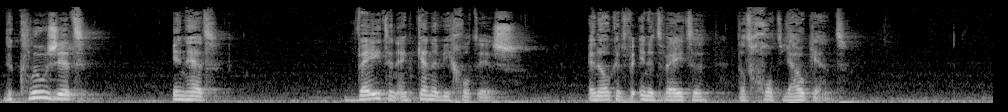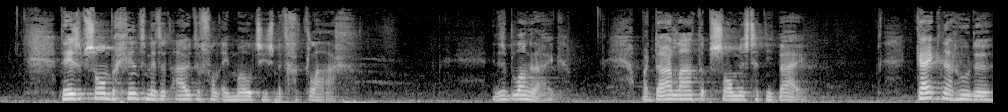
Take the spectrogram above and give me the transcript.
De clue zit in het weten en kennen wie God is. En ook in het weten dat God jou kent. Deze psalm begint met het uiten van emoties, met geklaag. En dit is belangrijk. Maar daar laat de psalmist het niet bij. Kijk naar hoe de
